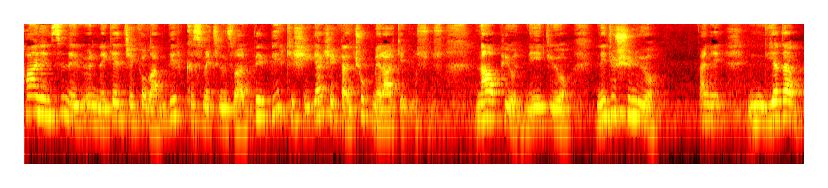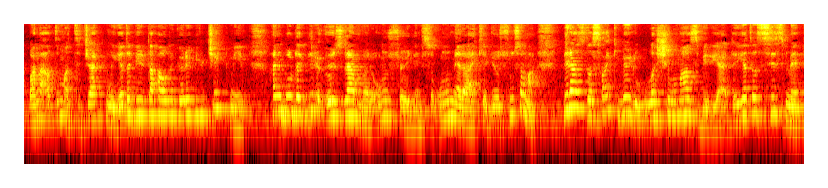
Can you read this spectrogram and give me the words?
hanenizin önüne gelecek olan bir kısmetiniz var. Ve bir kişiyi gerçekten çok merak ediyorsunuz. Ne yapıyor, ne ediyor, ne düşünüyor, Hani ya da bana adım atacak mı ya da bir daha onu görebilecek miyim? Hani burada bir özlem var onu söyleyeyim size onu merak ediyorsunuz ama biraz da sanki böyle ulaşılmaz bir yerde ya da siz mi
